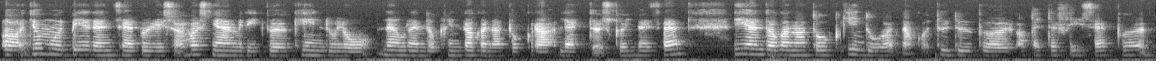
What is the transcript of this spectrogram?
a gyomor-bélrendszerből és a hasnyálmirigyből kiinduló neuroendokrin daganatokra lett törzskönyvezve. Ilyen daganatok kiindulhatnak a tüdőből, a petefészekből,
